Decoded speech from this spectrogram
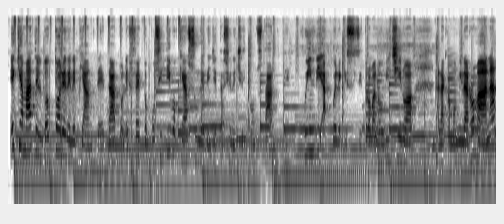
È chiamata il dottore delle piante, dato l'effetto positivo che ha sulle vegetazioni circostanti, quindi a quelle che si trovano vicino a, alla camomilla romana,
